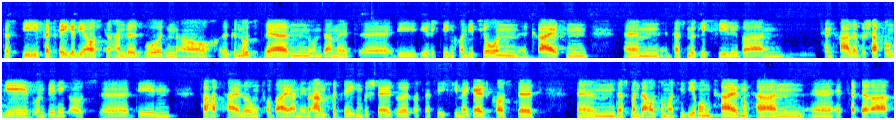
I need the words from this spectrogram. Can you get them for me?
dass die Verträge, die ausgehandelt wurden, auch äh, genutzt werden und damit äh, die, die richtigen Konditionen greifen, ähm, dass möglichst viel über zentrale Beschaffung geht und wenig aus äh, den Fachabteilungen vorbei an den Rahmenverträgen bestellt wird, was natürlich viel mehr Geld kostet, ähm, dass man da Automatisierung treiben kann, äh, etc.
